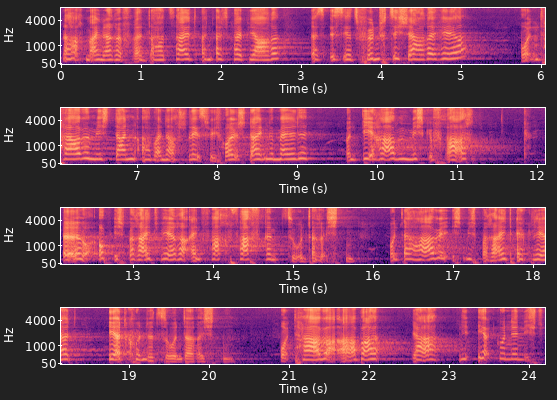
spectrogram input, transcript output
nach meiner Referendarzeit anderthalb Jahre, das ist jetzt 50 Jahre her, und habe mich dann aber nach Schleswig-Holstein gemeldet und die haben mich gefragt, äh, ob ich bereit wäre, ein Fach fachfremd zu unterrichten. Und da habe ich mich bereit erklärt, Erdkunde zu unterrichten und habe aber ja Erdkunde nicht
